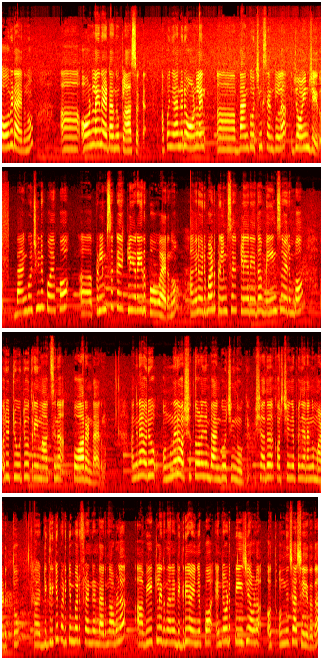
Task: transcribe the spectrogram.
കോവിഡ് ആയിരുന്നു. ഓൺലൈനായിട്ടായിരുന്നു ക്ലാസ് ഒക്കെ. അപ്പോൾ ഞാനൊരു ഓൺലൈൻ ബാങ്ക് കോച്ചിങ് സെന്ററിൽ ജോയിൻ ചെയ്തു. ബാങ്ക് കോച്ചിങ്ങിന് പോയപ്പോൾ പ്രിലിംസ് ഒക്കെ ക്ലിയർ ചെയ്ത് പോവുമായിരുന്നു. അങ്ങനെ ഒരുപാട് പ്രിലിംസ് ക്ലിയർ ചെയ്ത് മെയിൻസ് വരുമ്പോൾ ഒരു ടു ടു ത്രീ മാർക്സിന് പോകാറുണ്ടായിരുന്നു അങ്ങനെ ഒരു ഒന്നര വർഷത്തോളം ഞാൻ ബാങ്ക് കോച്ചിങ് നോക്കി. പക്ഷെ അത് കുറച്ച് കഴിഞ്ഞപ്പോൾ ഞാൻ അങ്ങ് മടുത്തു ഡിഗ്രിക്ക് പഠിക്കുമ്പോൾ ഒരു ഫ്രണ്ട് ഉണ്ടായിരുന്നു. അവൾ വീട്ടിലിരുന്ന് തന്നെ ഡിഗ്രി കഴിഞ്ഞപ്പോൾ എന്റെ കൂടെ പി ജി അവൾ ഒന്നിച്ചാ ചെയ്തത്.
